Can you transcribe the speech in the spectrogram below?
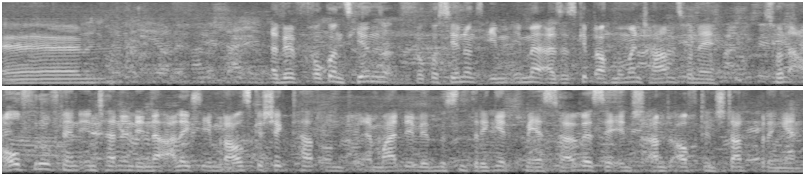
Ähm, Also wir fokussieren, fokussieren uns eben immer, also es gibt auch momentan so, eine, so einen Aufruf, einen internen, den der Alex eben rausgeschickt hat und er meinte, wir müssen dringend mehr Service in, auf den Start bringen.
